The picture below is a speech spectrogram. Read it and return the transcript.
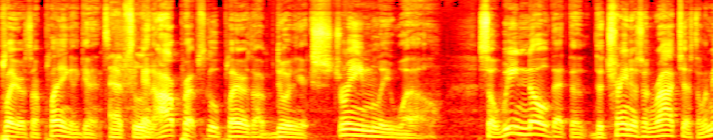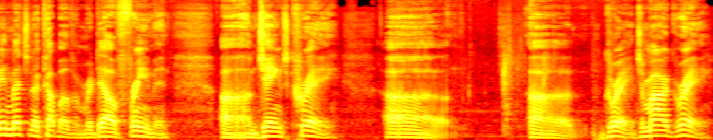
players are playing against Absolutely. and our prep school players are doing extremely well so we know that the, the trainers in Rochester, let me mention a couple of them Riddell Freeman, um, James Cray, uh, uh, Gray, Jamar Gray,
